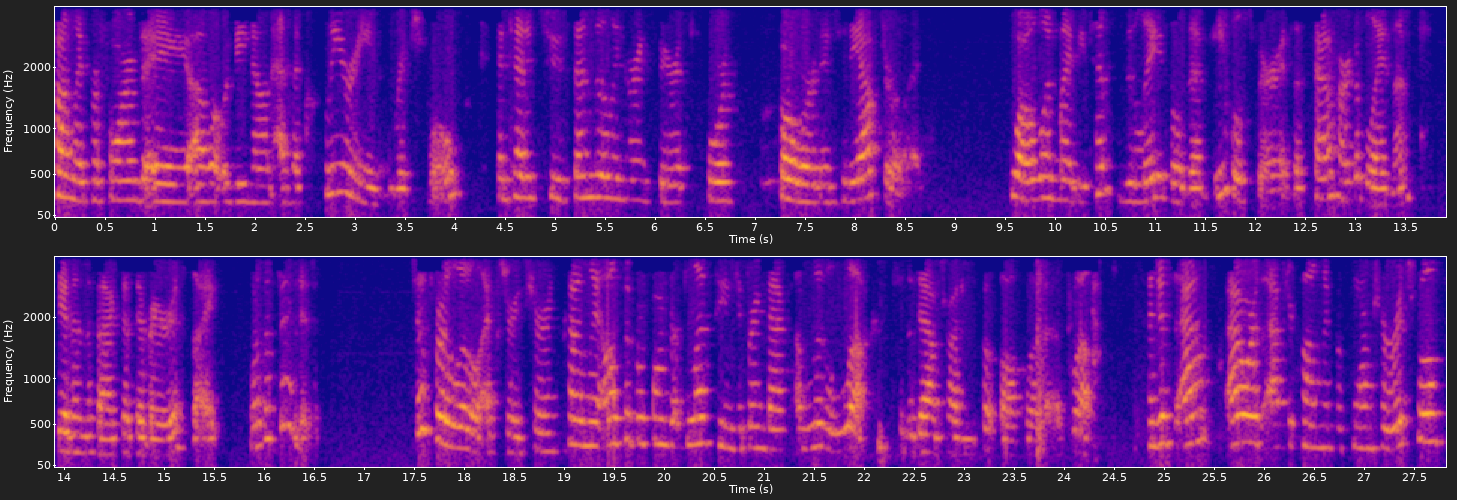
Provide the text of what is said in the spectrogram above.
Conley performed a uh, what would be known as a clearing ritual intended to send the lingering spirits forth forward into the afterlife. While one might be tempted to label them evil spirits, it's kind of hard to blame them, given the fact that their burial site was offended. Just for a little extra insurance, Conley also performed a blessing to bring back a little luck to the downtrodden football club as well. And just hours after Conley performed her ritual,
